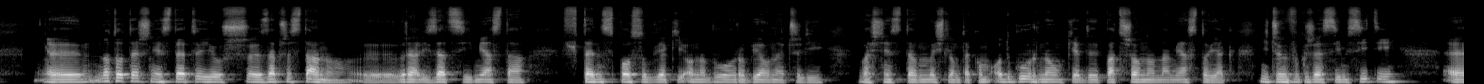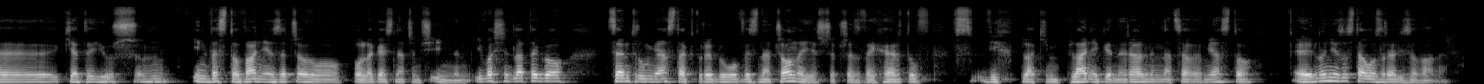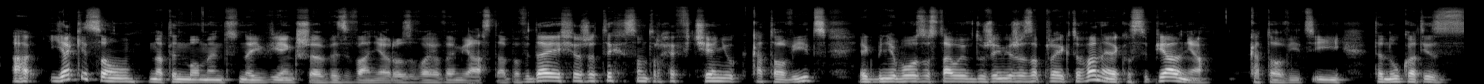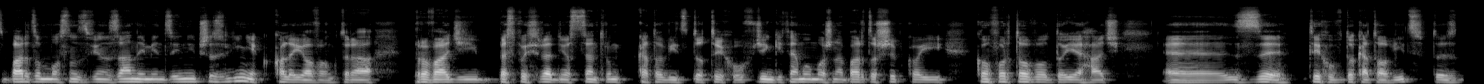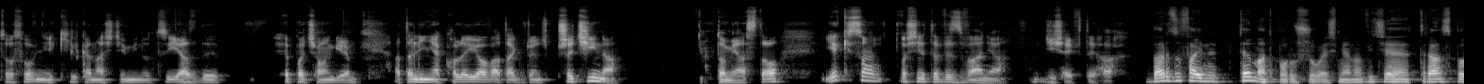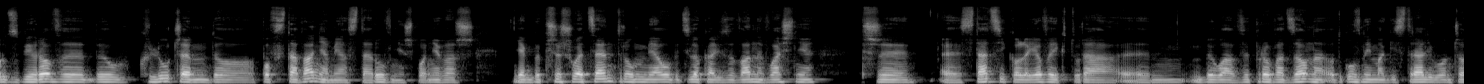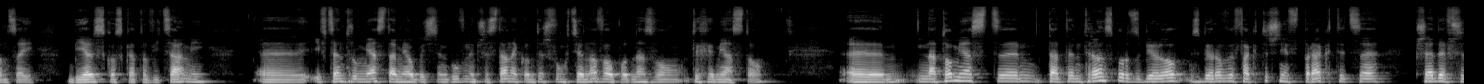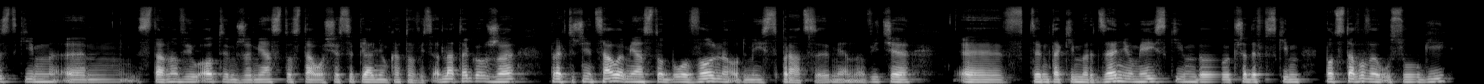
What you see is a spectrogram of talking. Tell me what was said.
e, no to też niestety już zaprzestano realizacji miasta w ten sposób, w jaki ono było robione, czyli właśnie z tą myślą taką odgórną, kiedy patrzono na miasto jak niczym w grze SimCity, E, kiedy już mm, inwestowanie zaczęło polegać na czymś innym. I właśnie dlatego centrum miasta, które było wyznaczone jeszcze przez Wejhertów w ich takim planie generalnym na całe miasto, no nie zostało zrealizowane. A jakie są na ten moment największe wyzwania rozwojowe miasta? Bo wydaje się, że tych są trochę w cieniu Katowic, jakby nie było, zostały w dużej mierze zaprojektowane jako sypialnia Katowic i ten układ jest bardzo mocno związany między innymi przez linię kolejową, która prowadzi bezpośrednio z centrum Katowic do Tychów. Dzięki temu można bardzo szybko i komfortowo dojechać e, z Tychów do Katowic. To jest dosłownie kilkanaście minut jazdy pociągiem, a ta linia kolejowa tak wręcz przecina to miasto. Jakie są właśnie te wyzwania dzisiaj w Tychach? Bardzo fajny temat poruszyłeś, mianowicie transport zbiorowy był kluczem do powstawania miasta również, ponieważ jakby przyszłe centrum miało być zlokalizowane właśnie przy e, stacji kolejowej, która była wyprowadzona od głównej magistrali łączącej Bielsko z Katowicami. E, I w centrum miasta miał być ten główny przystanek. On też funkcjonował pod nazwą Tychy Miasto. Natomiast ta, ten transport zbiorowy, faktycznie w praktyce przede wszystkim stanowił o tym, że miasto stało się sypialnią Katowic, a dlatego, że praktycznie całe miasto było wolne od miejsc pracy, mianowicie e, w tym takim rdzeniu miejskim były przede wszystkim podstawowe usługi,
